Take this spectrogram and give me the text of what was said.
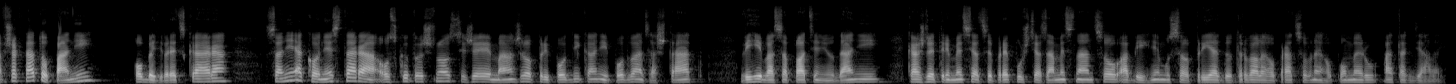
Avšak táto pani, obeď vreckára, sa nejako nestará o skutočnosť, že jej manžel pri podnikaní podvádza štát vyhýba sa plateniu daní, každé tri mesiace prepúšťa zamestnancov, aby ich nemusel prijať do trvalého pracovného pomeru a tak ďalej.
